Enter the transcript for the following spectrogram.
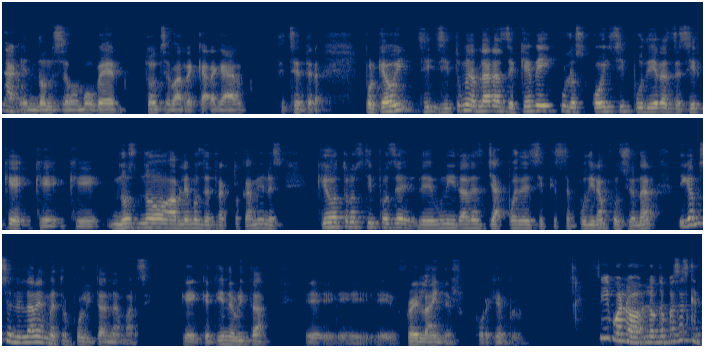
en dónde se va a mover, dónde se va a recargar, etcétera. Porque hoy, si, tú me hablaras de qué vehículos hoy sí pudieras decir que, que, que no, no hablemos de tractocamiones, ¿qué otros tipos de, de, unidades ya puede decir que se pudieran funcionar, digamos, en el área metropolitana, Marce? que, que tiene ahorita eh, Freightliner, por ejemplo. Sí, bueno, lo que pasa es que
